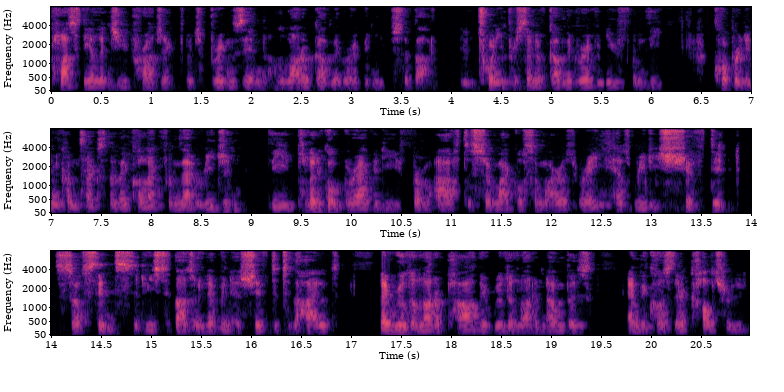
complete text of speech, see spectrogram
plus the LNG project, which brings in a lot of government revenues, about 20% of government revenue from the corporate income tax that they collect from that region. The political gravity from after Sir Michael Somare's reign has really shifted. So since at least 2011 has shifted to the Highlands. They wield a lot of power, they wield a lot of numbers, and because they're culturally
